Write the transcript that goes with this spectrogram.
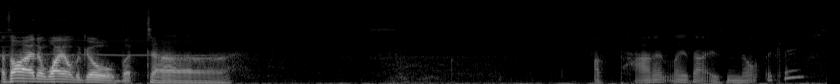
I thought I had a while to go, but uh, apparently that is not the case.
